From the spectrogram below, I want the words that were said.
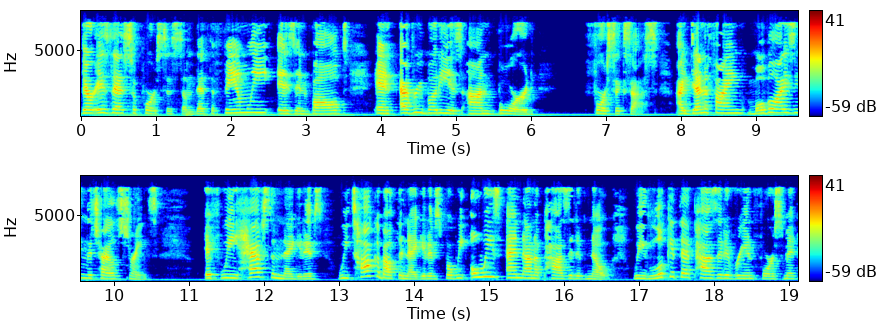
there is that support system, that the family is involved and everybody is on board for success. Identifying, mobilizing the child's strengths. If we have some negatives, we talk about the negatives, but we always end on a positive note. We look at that positive reinforcement.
